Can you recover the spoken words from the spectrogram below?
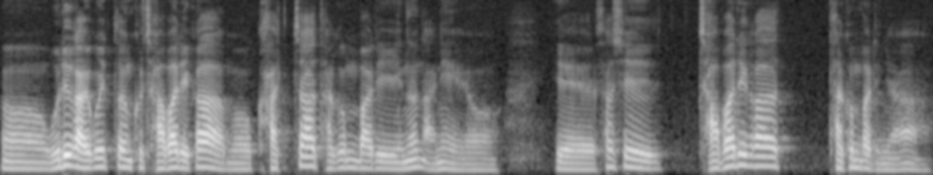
어, 우리가 알고 있던 그 자바리가 뭐 가짜 다금바리는 아니에요. 예, 사실 자바리가 다금바리냐,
